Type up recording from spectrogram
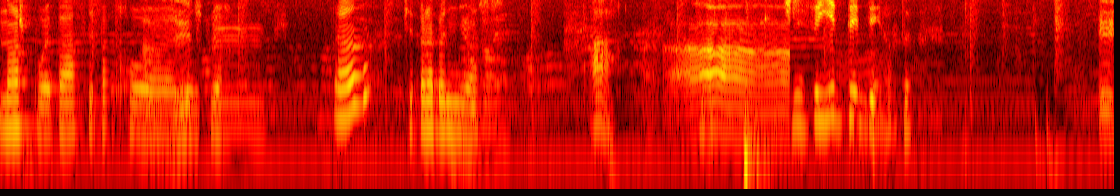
Non, je pourrais pas, c'est pas trop Ah, euh, Hein? C'est pas la bonne nuance. Ah, Ah j'ai essayé de t'aider. un peu. Et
